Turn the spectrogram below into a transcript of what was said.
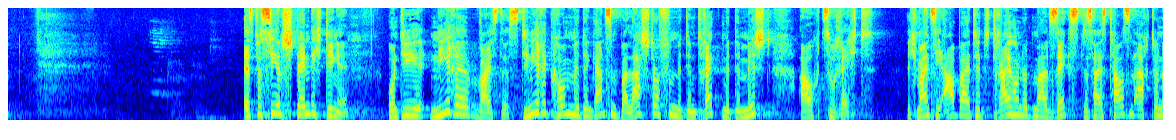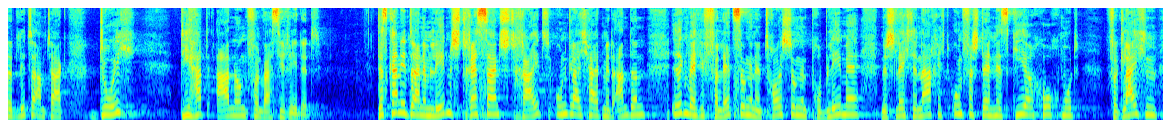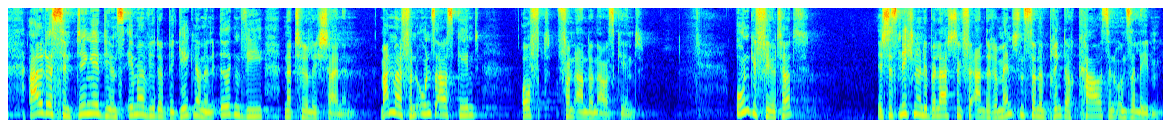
Es passieren ständig Dinge und die Niere weiß das. Die Niere kommt mit den ganzen Ballaststoffen, mit dem Dreck, mit dem Mist auch zurecht. Ich meine, sie arbeitet 300 mal 6, das heißt 1800 Liter am Tag durch. Die hat Ahnung, von was sie redet. Das kann in deinem Leben Stress sein, Streit, Ungleichheit mit anderen, irgendwelche Verletzungen, Enttäuschungen, Probleme, eine schlechte Nachricht, Unverständnis, Gier, Hochmut, Vergleichen. All das sind Dinge, die uns immer wieder begegnen und irgendwie natürlich scheinen. Manchmal von uns ausgehend, oft von anderen ausgehend. Ungefiltert ist es nicht nur eine Belastung für andere Menschen, sondern bringt auch Chaos in unser Leben.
